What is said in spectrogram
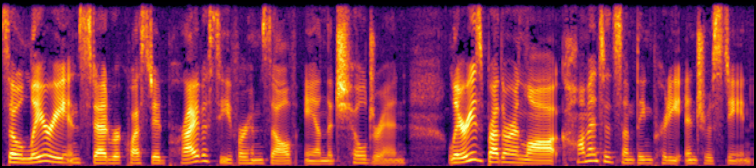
So larry instead requested privacy for himself and the children Larry's brother in law commented something pretty interesting.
